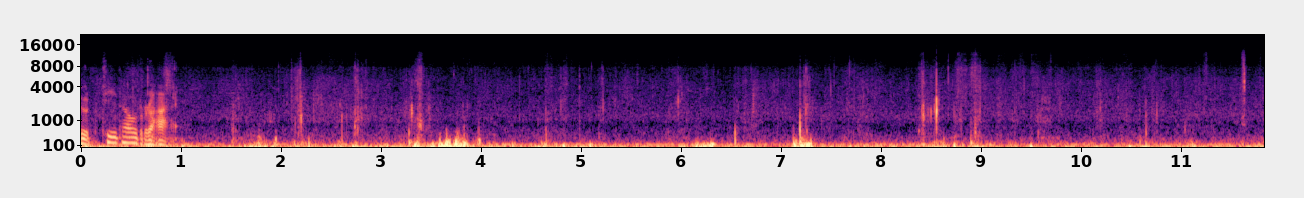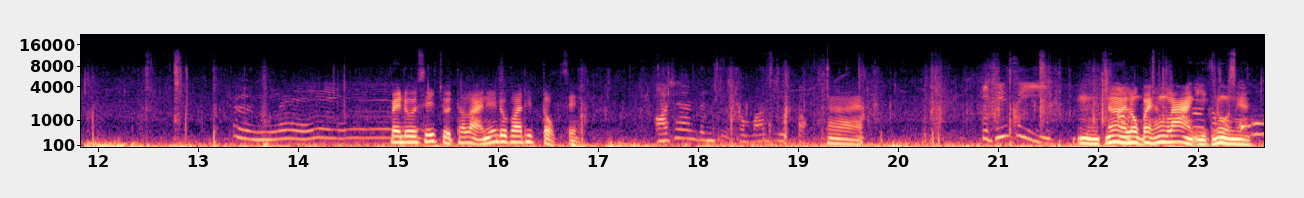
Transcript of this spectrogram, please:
จุดที่เท่าไหร่ ถึงเลย ไป ดูซิจุดเท่าไหร่นี่ดูพระอาทิตย์ตกสิ อ๋อใช่มันเป็นจุดชมว่าที่ตก ใช่ จุดที่สี่อืมนั่นไงลงไปข้างล่างอีกนู่นไง โอ้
